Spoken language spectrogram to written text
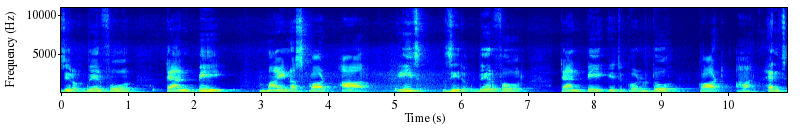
0. Therefore, tan P minus cot R is 0. Therefore, tan P is equal to cot R. Hence,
